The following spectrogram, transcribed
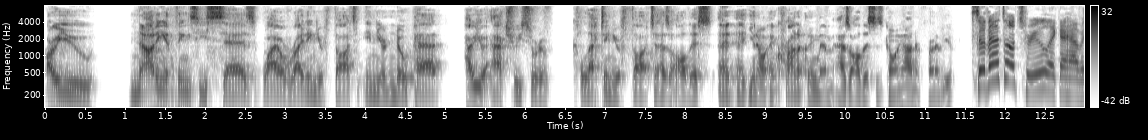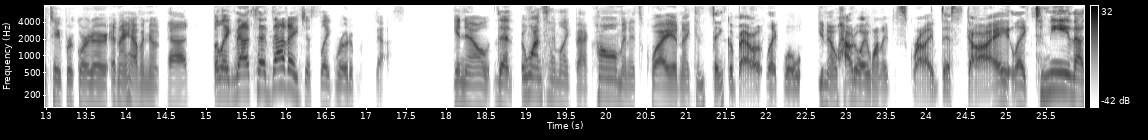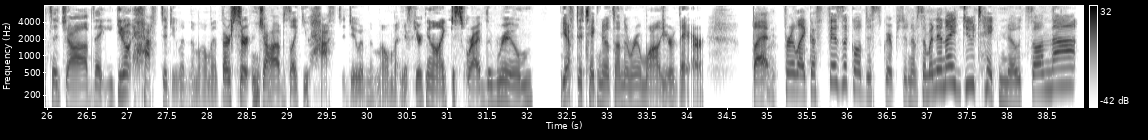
Are you nodding at things he says while writing your thoughts in your notepad? How are you actually sort of collecting your thoughts as all this and, you know and chronicling them as all this is going on in front of you So that's all true. Like I have a tape recorder and I have a notepad. But like that said, that I just like wrote at my desk. You know, that once I'm like back home and it's quiet and I can think about like, well, you know, how do I want to describe this guy? Like to me, that's a job that you, you don't have to do in the moment. There are certain jobs like you have to do in the moment. If you're going to like describe the room, you have to take notes on the room while you're there. But Right. for like a physical description of someone, and I do take notes on that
